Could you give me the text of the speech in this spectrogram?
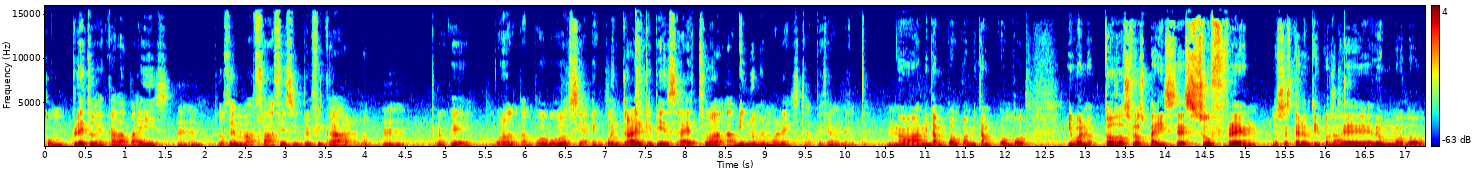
completo de cada país. Entonces es más fácil simplificar, ¿no? Creo que, bueno, tampoco si encuentro a alguien que piensa esto, a, a mí no me molesta especialmente. No, a mí tampoco, a mí tampoco. y bueno, todos los países sufren los estereotipos Claro. de, de un modo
